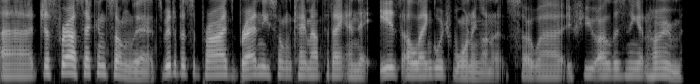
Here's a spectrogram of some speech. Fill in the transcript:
uh, just for our second song there, it's a bit of a surprise. Brand new song came out today, and there is a language warning on it. So uh, if you are listening at home,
